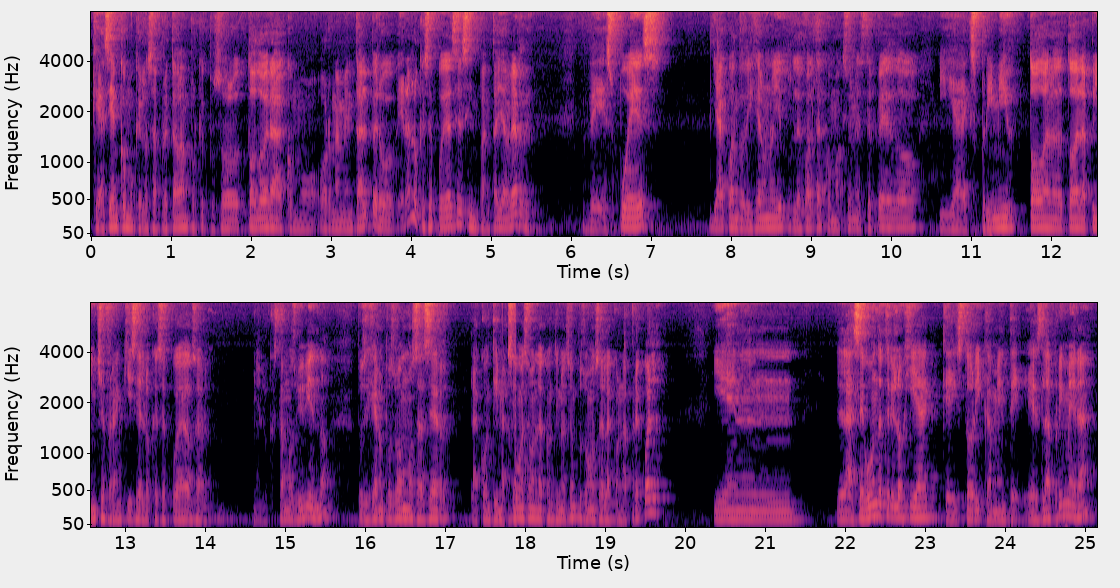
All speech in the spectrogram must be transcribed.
que hacían como que los apretaban porque pues todo era como ornamental, pero era lo que se podía hacer sin pantalla verde. Después, ya cuando dijeron, oye, pues le falta como acción a este pedo y a exprimir toda la, toda la pinche franquicia, lo que se pueda, o sea, en lo que estamos viviendo, pues dijeron, pues vamos a hacer la continuación. ¿Cómo hacemos la continuación? Pues vamos a hacerla con la precuela. Y en la segunda trilogía, que históricamente es la primera,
